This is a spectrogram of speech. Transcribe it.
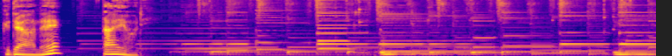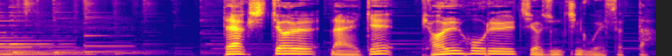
그대 안의 다이어리 대학 시절 나에게 별호를 지어준 친구가 있었다.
